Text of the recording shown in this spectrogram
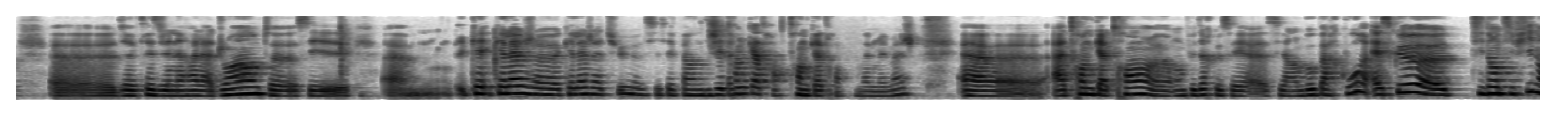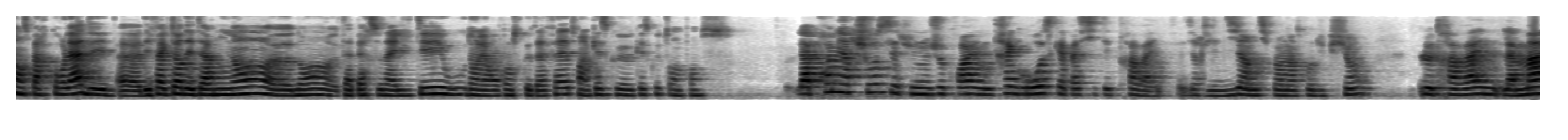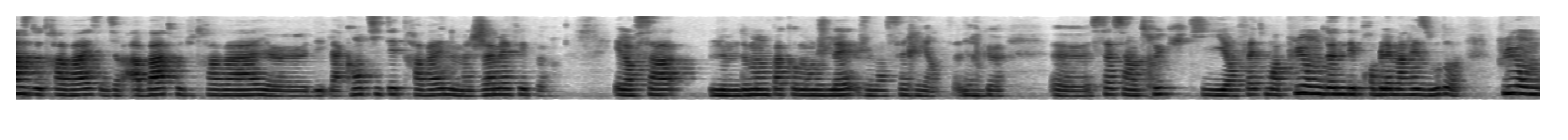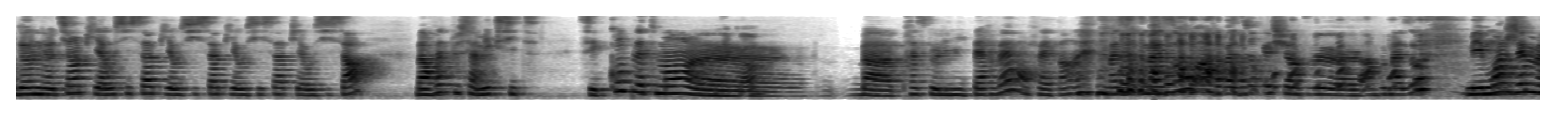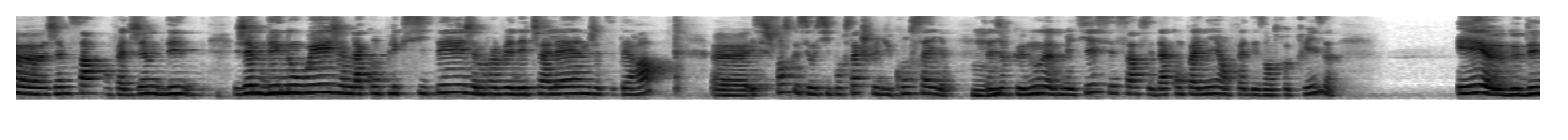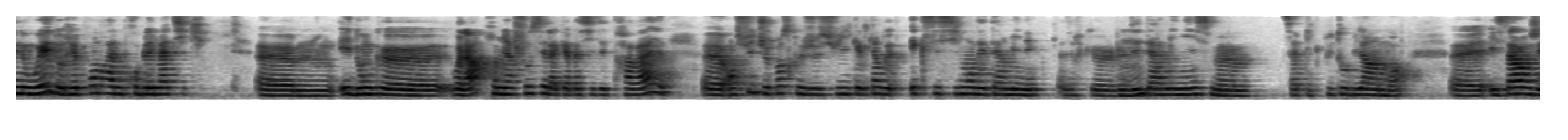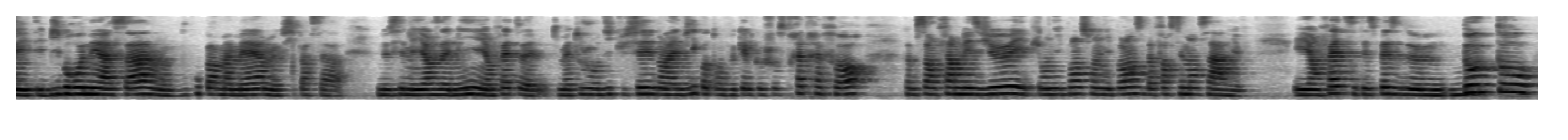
directrice générale adjointe C'est quel, âge, quel âge as-tu si c'est pas J'ai 34 ans. 34 ans, on a le même âge. à 34 ans, on peut dire que c'est un beau parcours. Est-ce que tu identifies dans ce parcours-là des, des, facteurs déterminants dans ta personnalité ou dans les rencontres que tu as faites? Enfin, Qu'est-ce que tu en penses? La première chose, c'est une, je crois, une très grosse capacité de travail. C'est-à-dire, je l'ai dit un petit peu en introduction, le travail, la masse de travail, c'est-à-dire abattre du travail, euh, la quantité de travail ne m'a jamais fait peur. Et alors ça, ne me demande pas comment je l'ai, je n'en sais rien. C'est-à-dire mmh. que euh, ça, c'est un truc qui, en fait, moi, plus on me donne des problèmes à résoudre, plus on me donne, tiens, puis il y a aussi ça, puis il y a aussi ça, puis il y a aussi ça, puis il y a aussi ça, bah, en fait, plus ça m'excite c'est complètement euh, bah, presque limite pervers en fait. Hein. Mazo, hein, on va se dire que je suis un peu, euh, un peu mazo. Mais moi j'aime euh, j'aime ça en fait. J'aime j'aime dénouer, j'aime la complexité, j'aime relever des challenges, etc. et je pense que c'est aussi pour ça que je fais du conseil. Mhm. C'est-à-dire que nous, notre métier, c'est ça, c'est d'accompagner en fait des entreprises et de dénouer, de répondre à une problématique. Euh, et donc, euh, voilà, première chose, c'est la capacité de travail. Euh, ensuite, je pense que je suis quelqu'un de excessivement déterminé. C'est-à-dire que le mhm. déterminisme s'applique plutôt bien à moi. et ça, j'ai été biberonnée à ça, beaucoup par ma mère, mais aussi par sa, une de ses meilleures amies. Et en fait, qui m'a toujours dit, tu sais, dans la vie, quand on veut quelque chose très très fort, comme ça, on ferme les yeux et puis on y pense, on y pense, bah forcément, ça arrive. Et en fait, cette espèce de d'auto euh,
